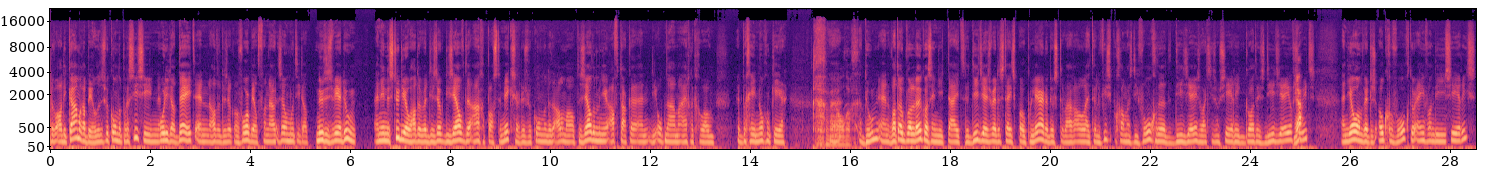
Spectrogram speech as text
hadden we al die camerabeelden. Dus we konden precies zien hoe hij dat deed. En hadden dus ook een voorbeeld van, nou, zo moet hij dat nu dus weer doen. En in de studio hadden we dus ook diezelfde aangepaste mixer. Dus we konden het allemaal op dezelfde manier aftakken. En die opname eigenlijk gewoon het begin nog een keer Geweldig. doen. En wat ook wel leuk was in die tijd, de DJ's werden steeds populairder. Dus er waren allerlei televisieprogramma's die volgden de DJ's. Zo had je zo'n serie God is DJ of Ja. zoiets. En Johan werd dus ook gevolgd door een van die series.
